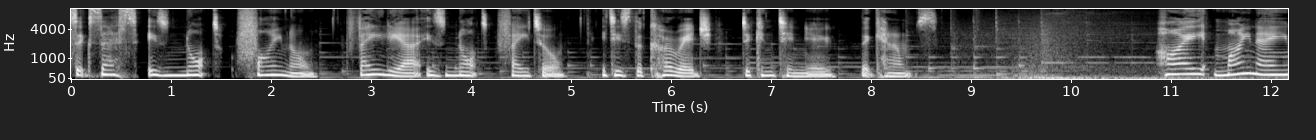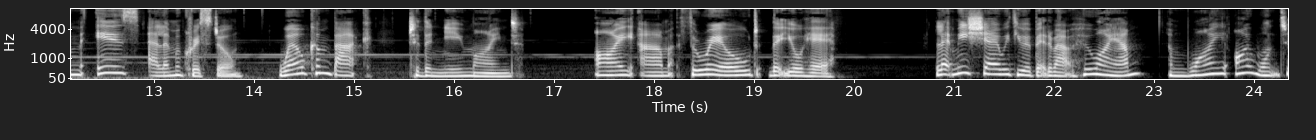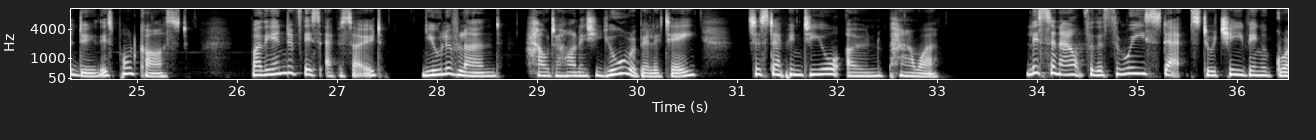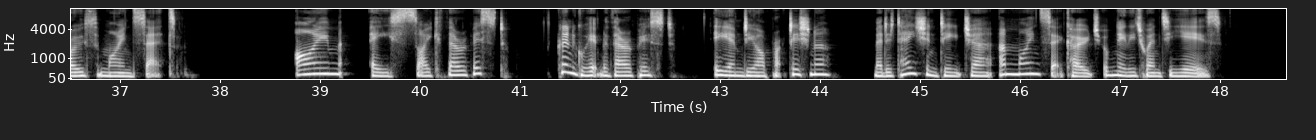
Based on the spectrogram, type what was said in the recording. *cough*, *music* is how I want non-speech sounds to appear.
success is not final, failure is not fatal. It is the courage to continue that counts. Hi, my name is Ella McCrystal. Welcome back to the new mind. I am thrilled that you're here. Let me share with you a bit about who I am and why I want to do this podcast. By the end of this episode, you will have learned how to harness your ability to step into your own power. Listen out for the three steps to achieving a growth mindset. I'm a psychotherapist, clinical hypnotherapist, EMDR practitioner, meditation teacher, and mindset coach of nearly 20 years.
